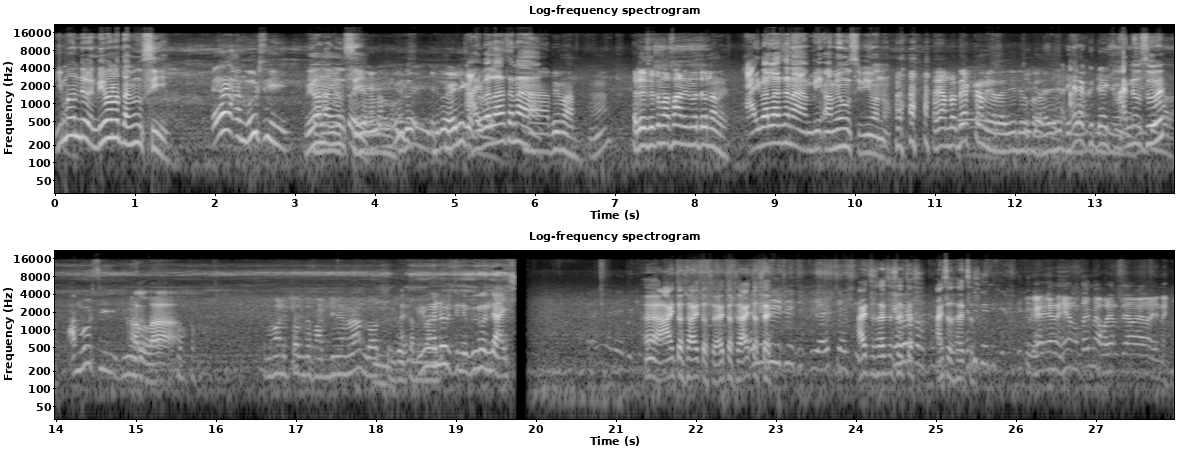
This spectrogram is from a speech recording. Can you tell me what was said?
বিমান দেবেন বিমানত আমি উঠছি। বিমান আমি উঠছি আইবেলা আছে না? বিমান। এটা হচ্ছে তোমার পানির মধ্যেও নামে। আইবালা আছে না আমি- আমিও আরে আমরা ব্যাক কামি আর ভিডিও করা। হেরা কই আমি উঠছি আমি আল্লাহ। চলতে দিনে না চলতে বিমান বিমান হ্যাঁ আইতাছে আইতাছে আইতাছে আইতাছে। আইতাছে আইতাছে আইতাছে আইতাছে আইতাছে। হ্যাঁ নতাই মে আবার এনতে নাকি?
